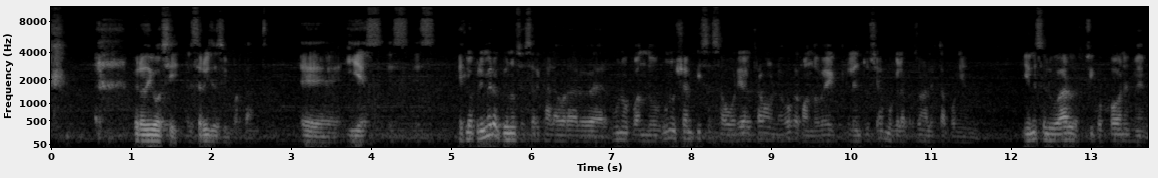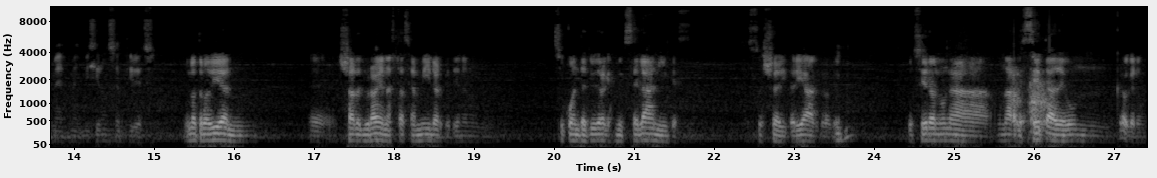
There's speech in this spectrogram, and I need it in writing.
Pero digo, sí, el servicio es importante. Eh, y es, es, es, es lo primero que uno se acerca a la hora de beber. Uno cuando uno ya empieza a saborear el trago en la boca cuando ve el entusiasmo que la persona le está poniendo. Y en ese lugar los chicos jóvenes me, me, me- me hicieron sentir eso. El otro día en eh, Jared y Anastasia Miller, que tienen un- su cuenta de Twitter que es Mixelani, que es su sello editorial, creo que pusieron una, una receta de un, creo que era un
